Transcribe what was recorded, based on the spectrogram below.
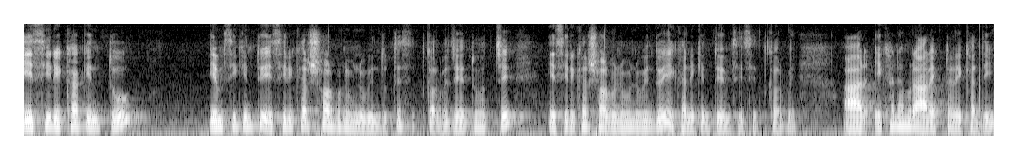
এসি রেখা কিন্তু এমসি কিন্তু এসি রেখার সর্বনিম্ন বিন্দুতে সেট করবে, যেহেতু হচ্ছে এসি রেখার সর্বনিম্ন বিন্দু এখানে কিন্তু এমসি সেট করবে। আর এখানে আমরা আরেকটা রেখা দিই।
